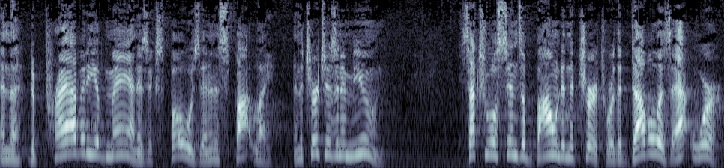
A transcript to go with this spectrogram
And the depravity of man is exposed and in the spotlight. And the church isn't immune. Sexual sins abound in the church where the devil is at work.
